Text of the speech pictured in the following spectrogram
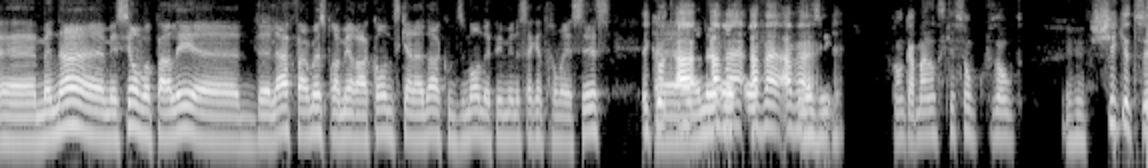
euh, maintenant, euh, messieurs, on va parler euh, de la fameuse première rencontre du Canada en Coupe du Monde depuis 1986. Écoute, avant, avant, avant qu'on commence, question pour vous autres. Mm-hmm. Je sais que tu.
